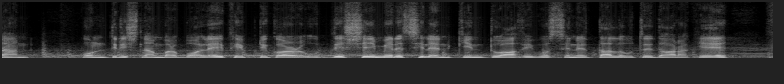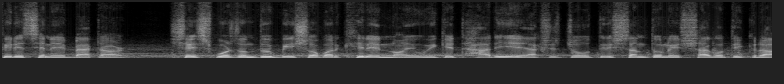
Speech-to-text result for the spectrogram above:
রান। উনত্রিশ নম্বর বলে ফিফটি করার উদ্দেশ্যেই মেরেছিলেন, কিন্তু আফিফ হোসেনের তালুতে ধরা খেয়ে ফিরেছেন এই ব্যাটার। শেষ পর্যন্ত বিশ ওভার খেলে নয় উইকেট হারিয়ে একশো চৌত্রিশ রান তোলে স্বাগতিকরা।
